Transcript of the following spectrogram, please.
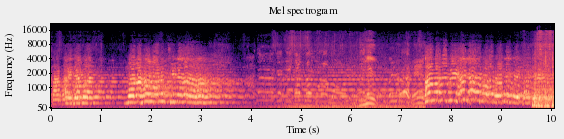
সাফাই যাবার মনে আমার ছিল। আমার? বিহার দেখা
